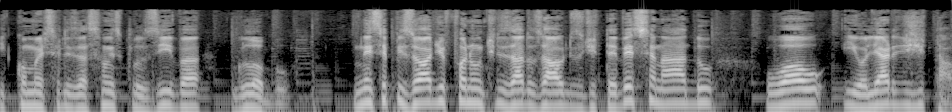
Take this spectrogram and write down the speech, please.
e comercialização exclusiva Globo. Nesse episódio foram utilizados áudios de TV Senado, UOL e Olhar Digital.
